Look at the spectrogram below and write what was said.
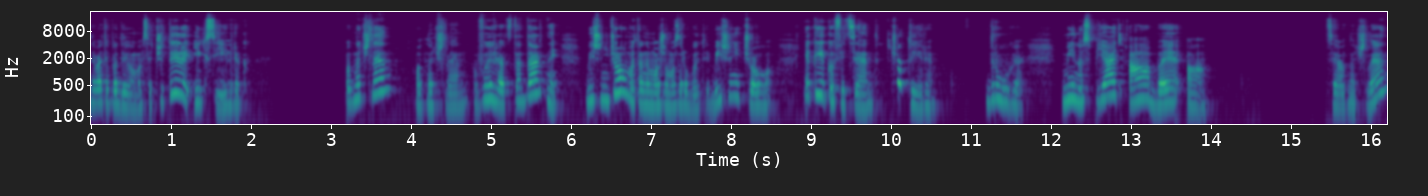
Давайте подивимося. 4xy. Одночлен одночлен. Вигляд стандартний, більше нічого ми там не можемо зробити. Більше нічого. Який коефіцієнт? 4. Друге. Мінус 5АБА. Це одночлен,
